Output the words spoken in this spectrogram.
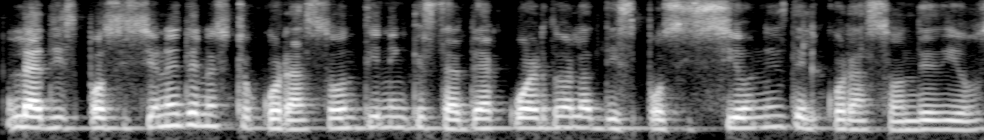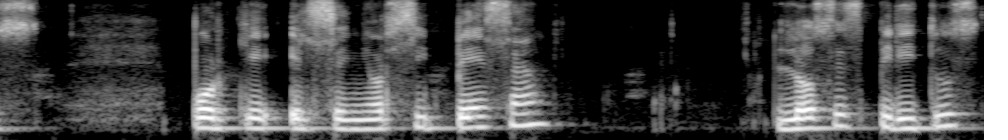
las disposiciones de nuestro corazón tienen que estar de acuerdo a las disposiciones del corazón de Dios, porque el Señor sí pesa los espíritus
